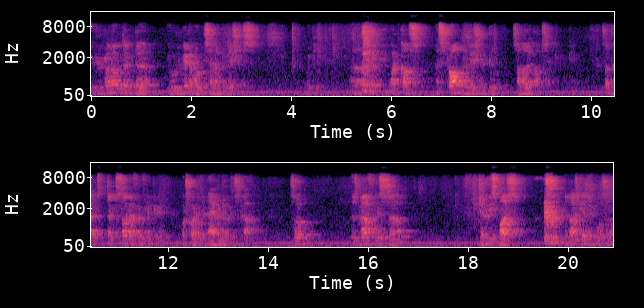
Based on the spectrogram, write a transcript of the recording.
it will turn out that uh, you will get about seven relations quickly. Uh, what comes a strong relation to some other concept. Okay? So that's, that's sort of reflected in what's called the diameter of this graph. So this graph is uh, generally sparse. the large scale networks are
